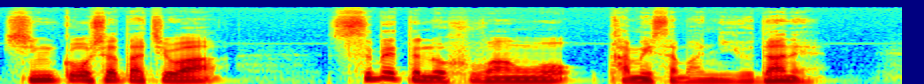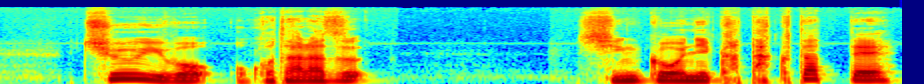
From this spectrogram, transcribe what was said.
信仰者たちはすべての不安を神様に委ね注意を怠らず信仰に固く立って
